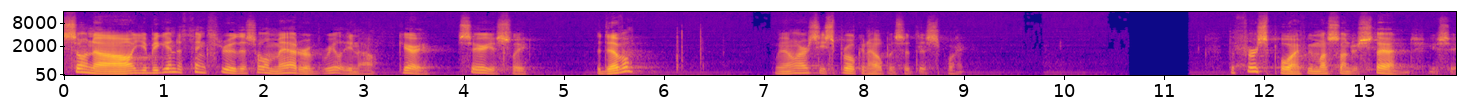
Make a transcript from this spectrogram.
So now you begin to think through this whole matter of really now, Gary. Seriously. The devil? Well, R.C. Sproul can help us at this point. The first point we must understand, you see,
